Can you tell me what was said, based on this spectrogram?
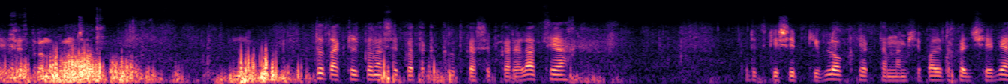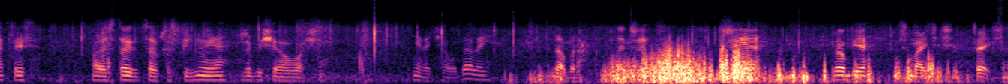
już jest prąd włączony no, to tak tylko na szybko taka krótka szybka relacja. Krótki szybki vlog jak tam nam się pali trochę dzisiaj wiatr jest ale stoi tu cały czas pilnuje żeby się o właśnie nie leciało dalej. Dobra także żyję robię trzymajcie się cześć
